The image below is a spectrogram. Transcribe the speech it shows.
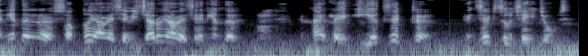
એની અંદર શબ્દોય આવે છે વિચારોય આવે છે એની અંદર. ના એટલે ઈ એક્ઝેક્ટ એક્ઝેક્ટ શું છે એ જોવું છે.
